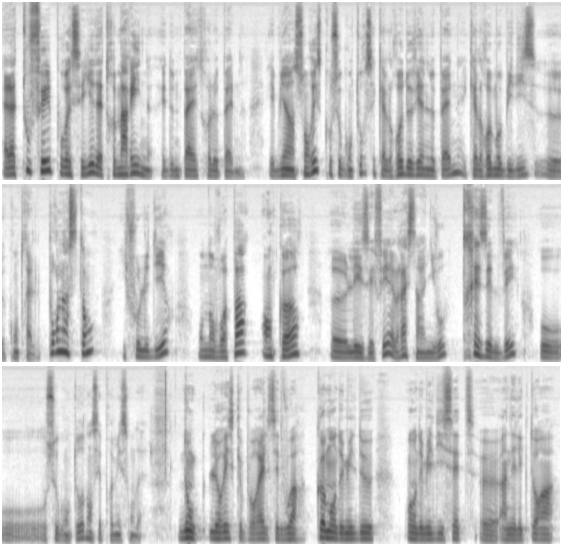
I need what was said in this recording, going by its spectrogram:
Elle a tout fait pour essayer d'être Marine et de ne pas être Le Pen. Eh bien, son risque au second tour, c'est qu'elle redevienne Le Pen et qu'elle remobilise euh, contre elle. Pour l'instant, il faut le dire, on n'en voit pas encore euh, les effets. Elle reste à un niveau très élevé au, second tour dans ses premiers sondages. Donc le risque pour elle, c'est de voir comme en 2002 ou en 2017 euh, un électorat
